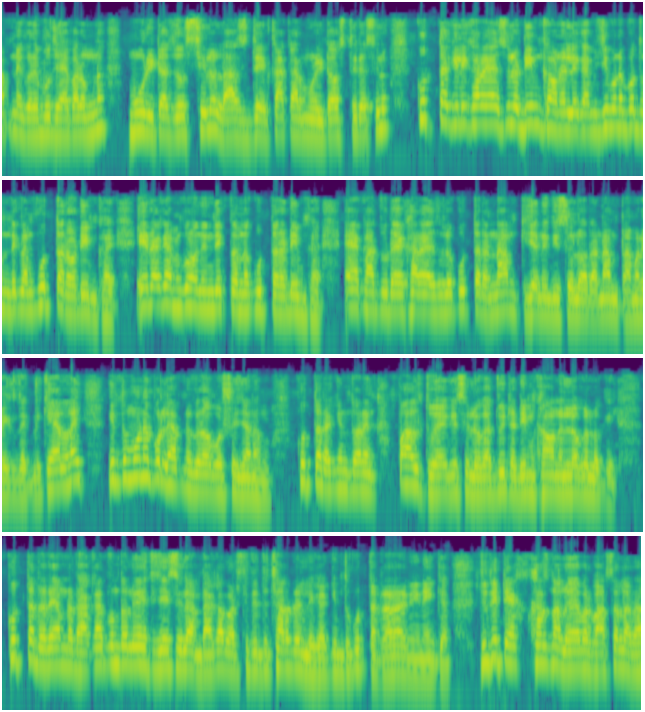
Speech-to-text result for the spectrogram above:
আপনি করে বুঝাই পারুম না, মুড়িটা জোস ছিল লাস্ট ডে কাকার মুড়িটা অস্থির ছিল কুত্তা গিলি খারাই ছিল ডিম খাওয়ানোর লেগে আমি জীবনে প্রথম দেখলাম কুত্তারাও ডিম খায়। এর আগে আমি কোনোদিন দেখতাম না কুত্তারা ডিম খায়। এক হাত উড়ায় খারাই ছিল কুত্তারা নাম কি জানি দিছিল ওরা নামটা আমার এক্সাক্টলি খেয়াল নাই, কিন্তু মনে পড়লে আপনি করে অবশ্যই জানাব। কুত্তারা কিন্তু অনেক পালতু হয়ে গেছিল দুইটা ডিম খাওয়ানোর লগে লগে। কুত্তাটারে আমরা ঢাকা পর্যন্ত লয়ে যেতে চাইছিলাম, ঢাকা ভার্সিটিতে ছাড়ানোর লেগা, কিন্তু কুত্তাটা রানি নাই। যদি ট্যাক্স খাজনা লয়, আবার বাসালারা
